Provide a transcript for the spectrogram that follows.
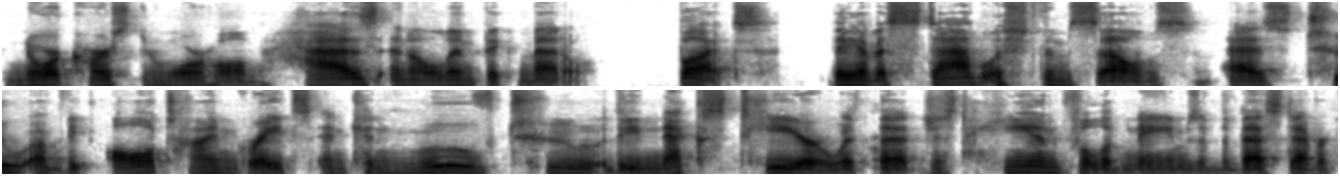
nor Karsten Warholm, has an Olympic medal, but they have established themselves as two of the all-time greats and can move to the next tier with that just handful of names of the best ever.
